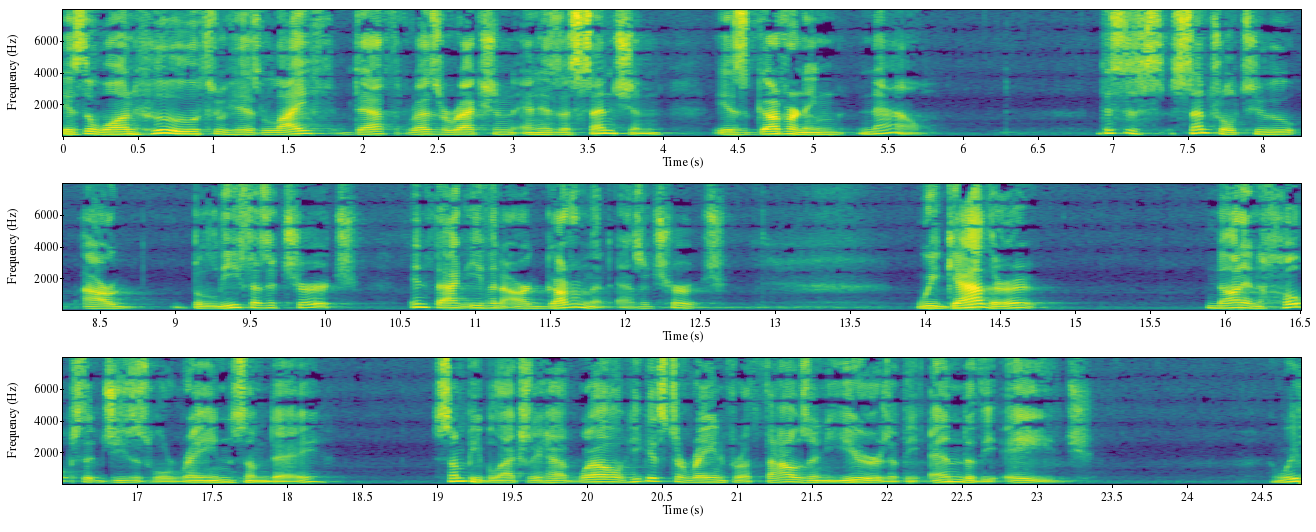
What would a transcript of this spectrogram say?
is the one who, through his life, death, resurrection, and his ascension, is governing now. This is central to our belief as a church, in fact, even our government as a church. We gather not in hopes that Jesus will reign someday, some people actually have, well, he gets to reign for a thousand years at the end of the age. We,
